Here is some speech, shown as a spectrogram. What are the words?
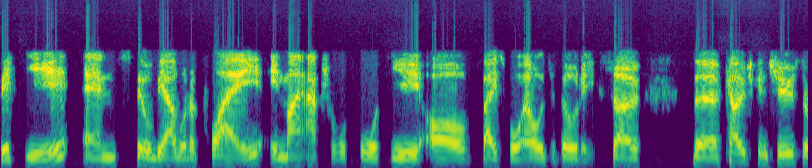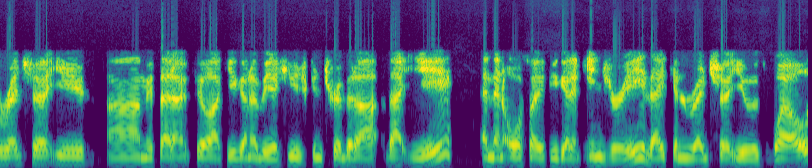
fifth year and still be able to play in my actual fourth year of baseball eligibility. So the coach can choose to redshirt you um, if they don't feel like you're going to be a huge contributor that year. And then also, if you get an injury, they can redshirt you as well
